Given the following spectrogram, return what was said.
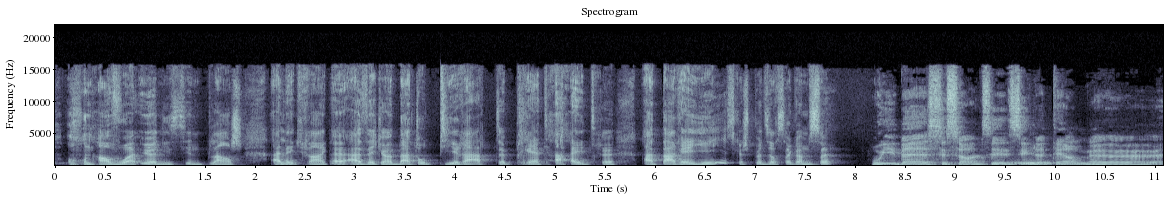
On en voit une ici, une planche à l'écran euh, avec un bateau de pirate prêt à être appareillé. Est-ce que je peux dire ça comme ça? Oui, ben c'est ça, c'est le terme euh,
